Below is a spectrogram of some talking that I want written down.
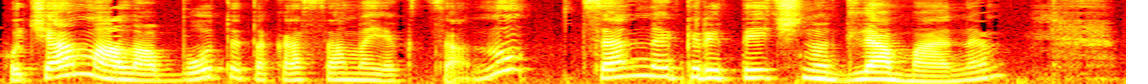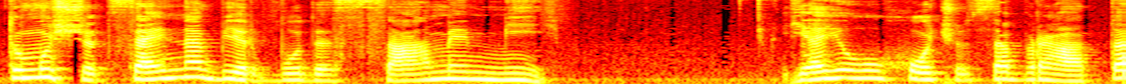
Хоча мала бути така сама, як ця. Ну, це не критично для мене, тому що цей набір буде саме мій. Я його хочу забрати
